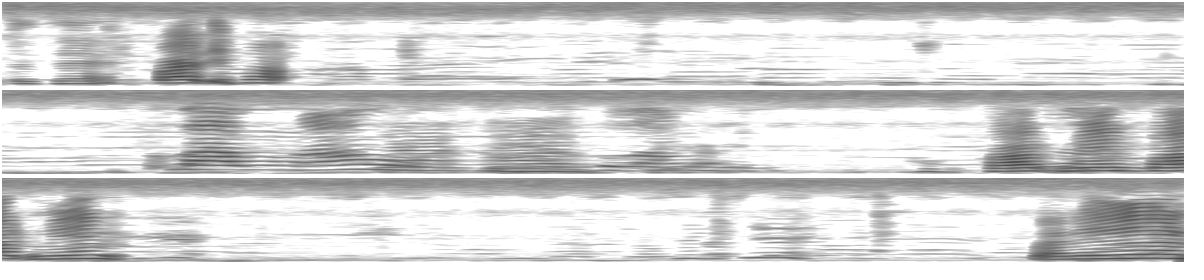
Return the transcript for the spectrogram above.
แต่แท้ปัดอีพอคลังเอาปัดเมียนปัดเมียนปัดเฮือน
